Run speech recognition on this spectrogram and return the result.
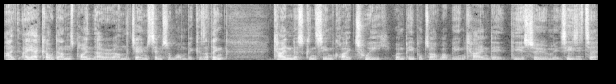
I, I echo Dan's point there around the James Timpson one because I think kindness can seem quite twee when people talk about being kind. It, they assume it's easy to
